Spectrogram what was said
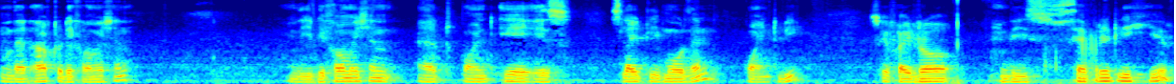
that after deformation the deformation at point A is slightly more than point B. So if I draw these separately here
